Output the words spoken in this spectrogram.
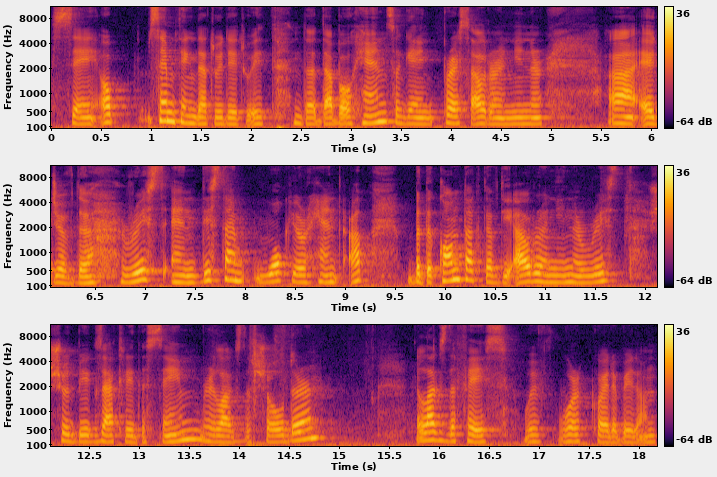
Same, oh, same thing that we did with the double hands. Again press outer and inner uh, edge of the wrist and this time walk your hand up but the contact of the outer and inner wrist should be exactly the same. Relax the shoulder relax the face. We've worked quite a bit on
